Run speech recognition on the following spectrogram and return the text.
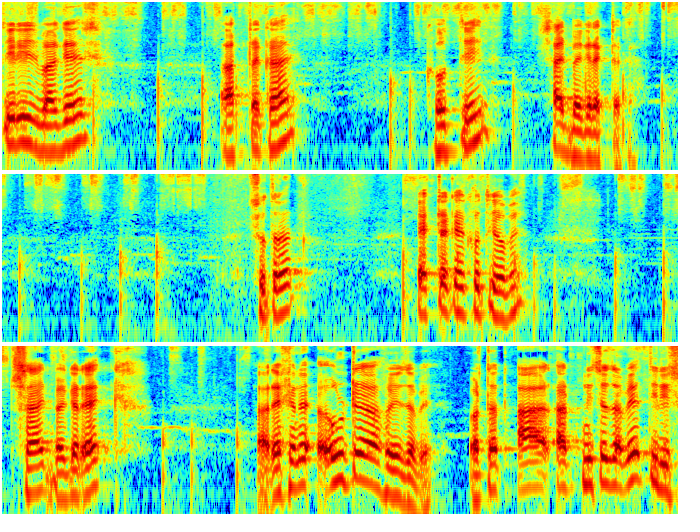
তিরিশ ভাগের আট টাকায় ক্ষতি, ষাট ভাগের এক টাকা। সুতরাং এক টাকায় ক্ষতি হবে, ষাট ভাগের এক আর এখানে উল্টা হয়ে যাবে। অর্থাৎ আর আট নিচে যাবে তিরিশ,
